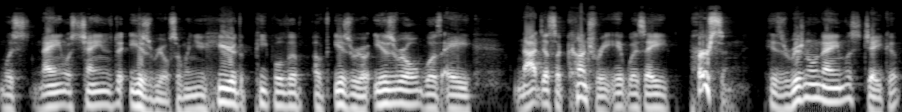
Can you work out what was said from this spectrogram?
was name was changed to Israel. So when you hear the people of, of Israel, Israel was a not just a country, it was a person. His original name was Jacob.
